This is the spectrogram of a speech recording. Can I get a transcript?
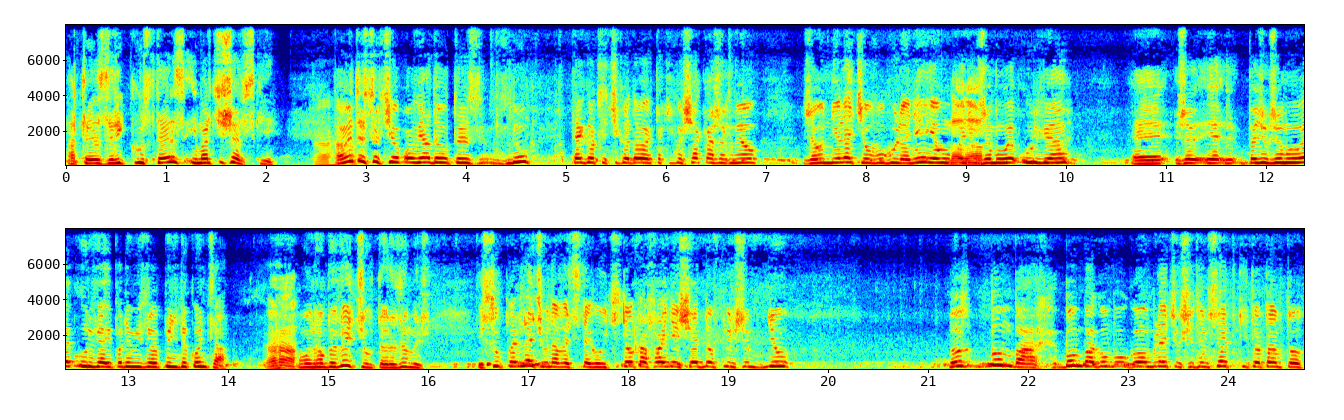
A to jest Rick Kusters i Marciszewski. Pamiętasz, co ci opowiadał? To jest wnuk tego, co ci gadał, jak takiego siaka, że miał, że on nie leciał w ogóle, nie? Ja mu No, powiedział, no. że mu łeb urwia, e, że, e, powiedział, że mu łeb urwia i potem mi zrobił pięć do końca. Aha. On by wyczuł to, rozumiesz? I super leciał nawet z tego Woodstocka, fajnie siednął w pierwszym dniu. No bomba, bomba go, go leciał 700, to tamto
